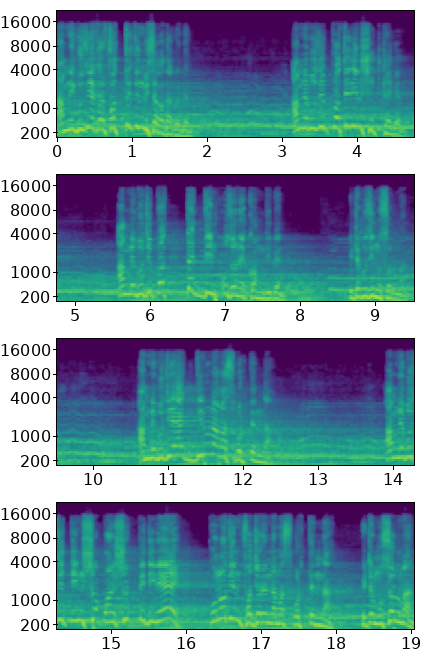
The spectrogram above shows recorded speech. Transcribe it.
আপনি বুঝি এখানে প্রত্যেকদিন মিশা কথা কইবেন। আপনি বুঝি প্রতিদিন সুদ খাইবেন। আপনি বুঝি প্রত্যেক দিন ওজনে কম দিবেন। এটা বুঝি মুসলমান? আপনি বুঝি একদিনও নামাজ পড়তেন না। আপনি বুঝি তিনশো পঁয়ষট্টি দিনে কোনোদিন ফজরের নামাজ পড়তেন না? এটা মুসলমান।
